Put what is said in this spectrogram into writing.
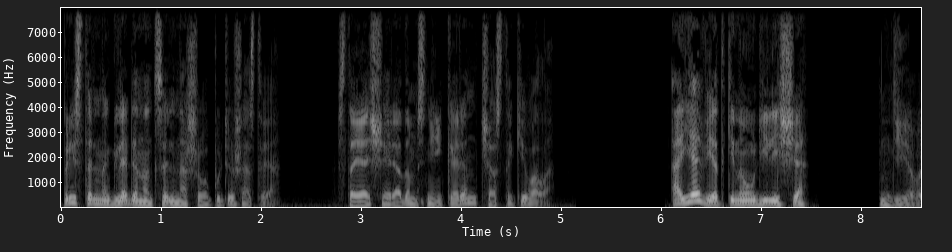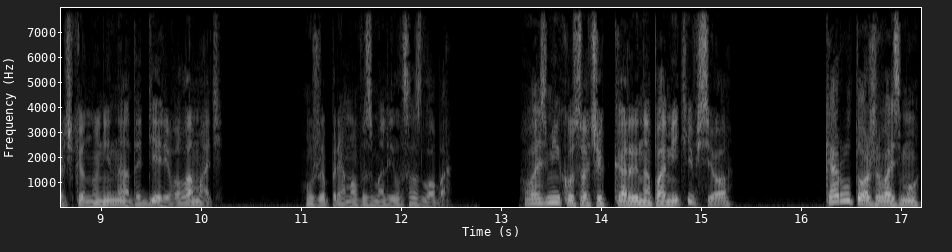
пристально глядя на цель нашего путешествия. Стоящая рядом с ней Кэрен часто кивала а я ветки на удилище». «Девочка, ну не надо дерево ломать!» Уже прямо взмолился злоба. «Возьми кусочек коры на память и все». «Кору тоже возьму.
